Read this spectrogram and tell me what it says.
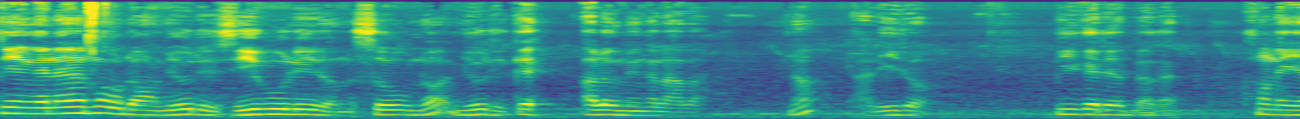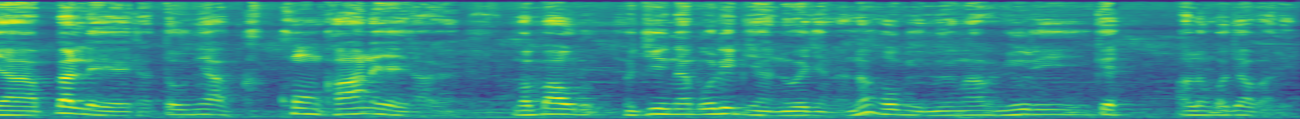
တင်ကနန်းမှုတ်တော်မျိုးတွေဈေးဘူးလေးတော့မစိုးဘူးเนาะမျိုးတွေကဲအားလုံးမင်္ဂလာပါเนาะဒါလေးတော့ပြီးခဲ့တဲ့ဘက်က900ပတ်လေရတာတုံညာခွန်ခါနေရတာပဲမပေါက်လို့မကျင်တဲ့ပိုးလေးပြန်နှွဲကြတာเนาะဟုတ်ပြီမင်္ဂလာပါမျိုးတွေကဲအားလုံးပေါ်ကြပါလိမ့်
